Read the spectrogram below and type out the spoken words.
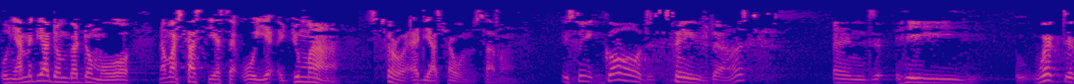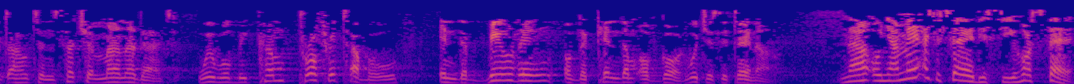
onyame de adɔm bɛdɔm wɔ na wahyɛ aseɛ sɛ woyɛ adwuma a soro ɛde ahyɛ wo nsa no You see, God saved us and He worked it out in such a manner that we will become profitable in the building of the kingdom of God, which is eternal. na onyame ahyehyɛ de sii hɔ sɛ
